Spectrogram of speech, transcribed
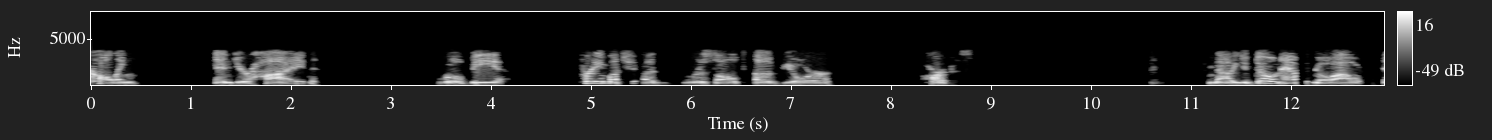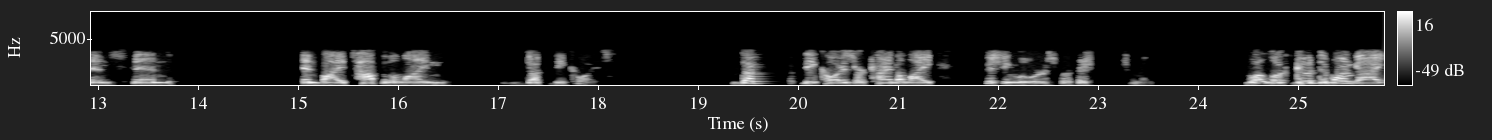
calling and your hide will be pretty much a result of your harvest now you don't have to go out and spend and buy top of the line duck decoys. Duck decoys are kind of like fishing lures for fishermen. What looks good to one guy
